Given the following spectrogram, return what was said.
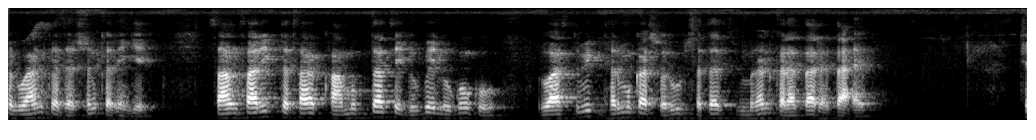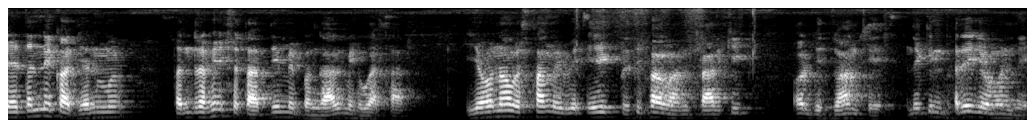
भगवान का दर्शन करेंगे। सांसारिक तथा कामुकता से डूबे लोगों को वास्तविक धर्म का स्वरूप सतत स्मरण कराता रहता है। चैतन्य का जन्म पंद्रहवीं शताब्दी में बंगाल में हुआ था। यौनावस्था में वे एक प्रतिभावान, तार्किक और विद्वान थे, लेकिन भरे यौवन में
